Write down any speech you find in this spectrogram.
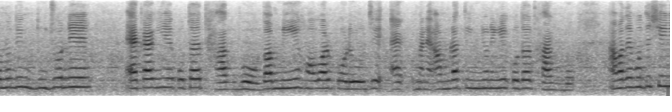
কোনো দিন দুজনে একা গিয়ে কোথায় থাকব বা মেয়ে হওয়ার পরেও যে এক মানে আমরা তিনজনে গিয়ে কোথায় থাকব, আমাদের মধ্যে সেই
